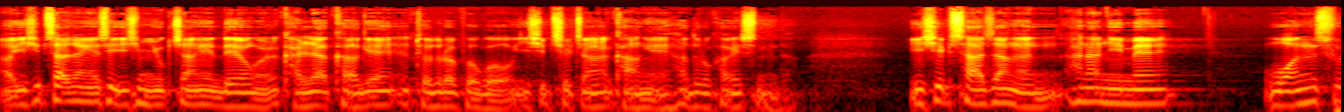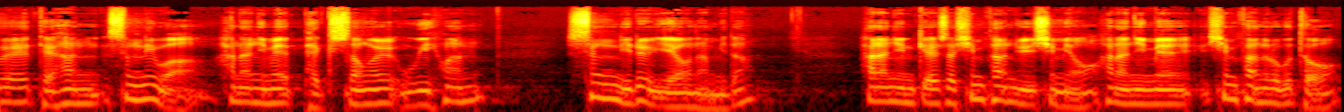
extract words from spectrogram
24장에서 아, 26장의 내용을 간략하게 되돌아보고 27장을 강해하도록 하겠습니다. 24장은 하나님의 원수에 대한 승리와 하나님의 백성을 위한 승리를 예언합니다. 하나님께서 심판 주이시며 하나님의 심판으로부터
